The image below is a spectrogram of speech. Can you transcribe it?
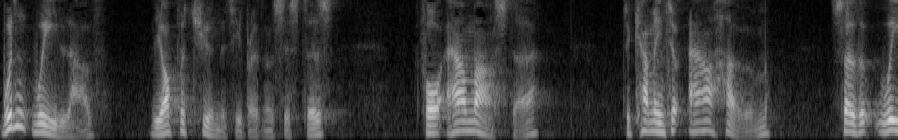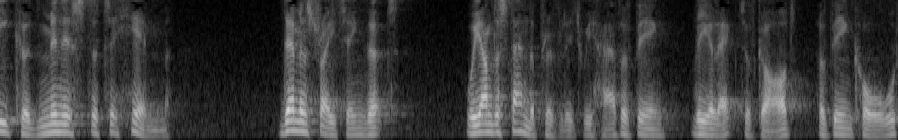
Wouldn't we love the opportunity, brothers and sisters, for our Master to come into our home so that we could minister to him demonstrating that we understand the privilege we have of being the elect of God, of being called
